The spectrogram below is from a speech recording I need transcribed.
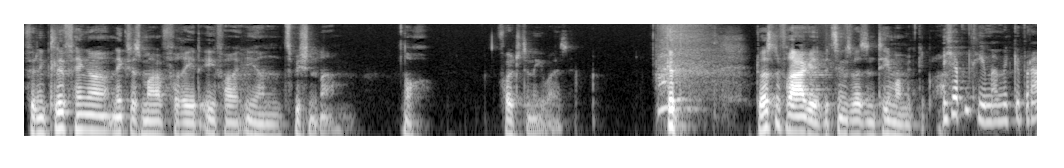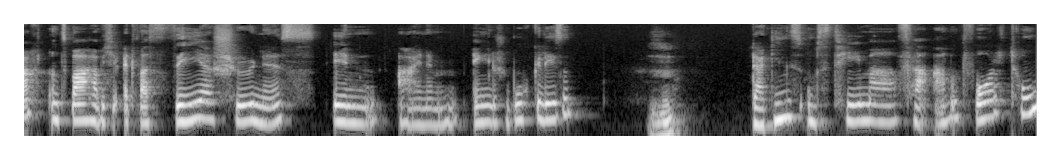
für den Cliffhanger nächstes Mal verrät Eva ihren Zwischennamen. Noch vollständigerweise. Gut. Du hast eine Frage bzw. ein Thema mitgebracht. Ich habe ein Thema mitgebracht und zwar habe ich etwas sehr Schönes in einem englischen Buch gelesen. Mhm. Da ging es ums Thema Verantwortung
